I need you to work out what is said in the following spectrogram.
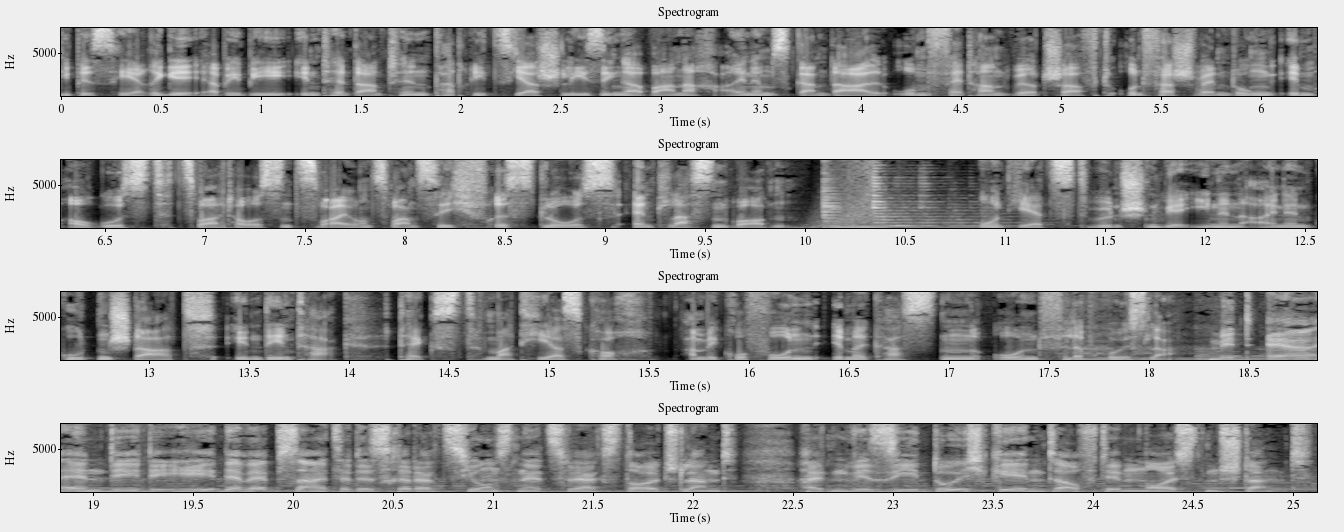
Die bisherige RBB-Intendantin Patricia Schlesinger war nach einem Skandal um Vetternwirtschaft und Verschwendung im August 2022 fristlos entlassen worden. Und jetzt wünschen wir Ihnen einen guten Start in den Tag. Text Matthias Koch. Am Mikrofon Imme Kasten und Philipp Rösler. Mit rnd.de, der Webseite des Redaktionsnetzwerks Deutschland, halten wir Sie durchgehend auf dem neuesten Stand.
